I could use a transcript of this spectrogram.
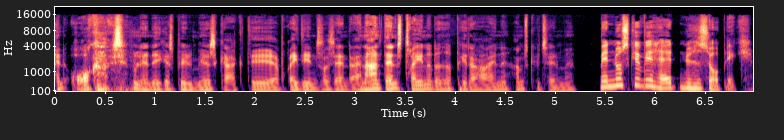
Han overgår simpelthen ikke at spille mere skak. Det er rigtig interessant. Og han har en dansk træner, der hedder Peter Heine. Ham skal vi tale med. Men nu skal vi have et nyhedsoverblik.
